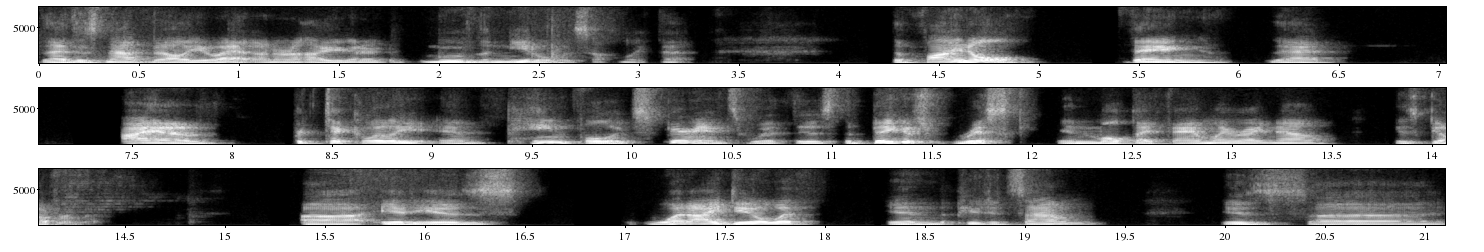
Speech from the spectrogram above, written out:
that is not value add. I don't know how you're going to move the needle with something like that. The final thing that I have particularly and painful experience with is the biggest risk in multifamily right now is government. Uh, it is what I deal with in the Puget Sound is uh,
